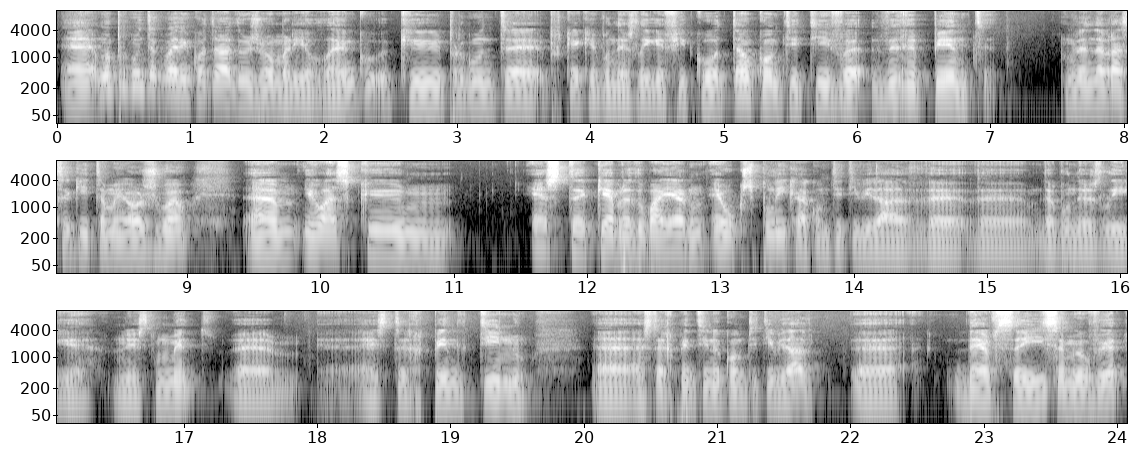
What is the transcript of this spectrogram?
Uh, uma pergunta que vai encontrar do João Maria Blanco, que pergunta porque é que a Bundesliga ficou tão competitiva de repente. Um grande abraço aqui também ao João. Eu acho que esta quebra do Bayern é o que explica a competitividade da, da, da Bundesliga neste momento. Este repentino, eh, esta repentina competitividade eh, deve-se a isso, a meu ver.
